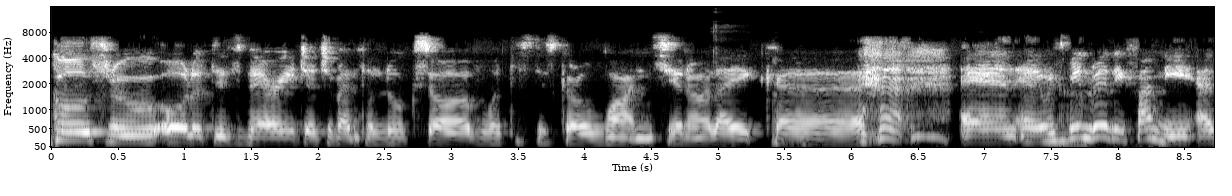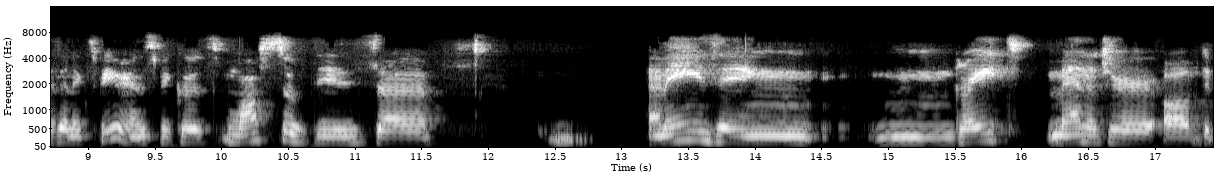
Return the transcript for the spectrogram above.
go through all of these very judgmental looks of what does this girl want you know like uh, and, and it's been really funny as an experience because most of these uh, amazing Mm, great manager of the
